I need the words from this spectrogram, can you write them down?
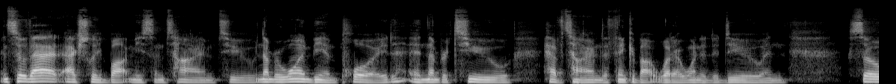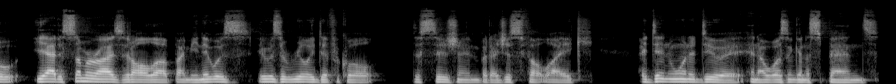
And so that actually bought me some time to number one, be employed and number two, have time to think about what I wanted to do. And so, yeah, to summarize it all up, I mean, it was, it was a really difficult decision, but I just felt like I didn't want to do it and I wasn't going to spend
